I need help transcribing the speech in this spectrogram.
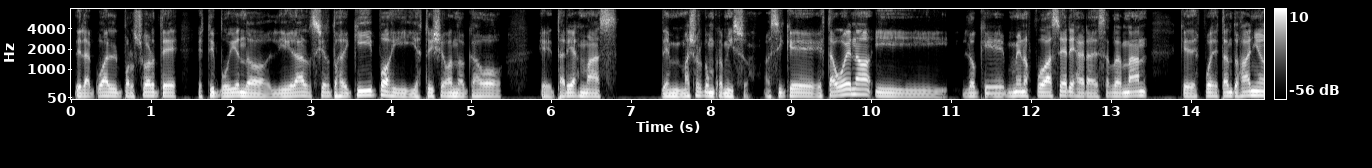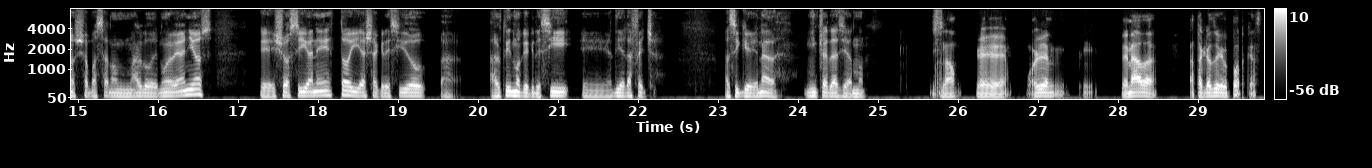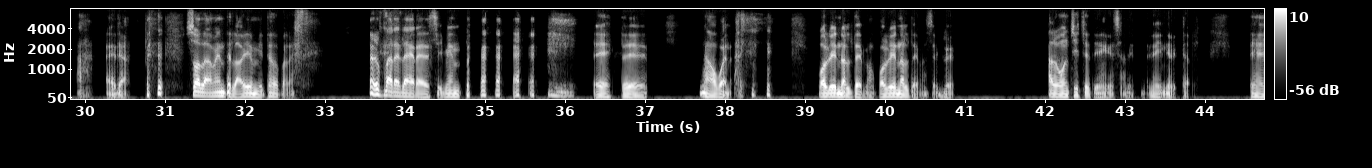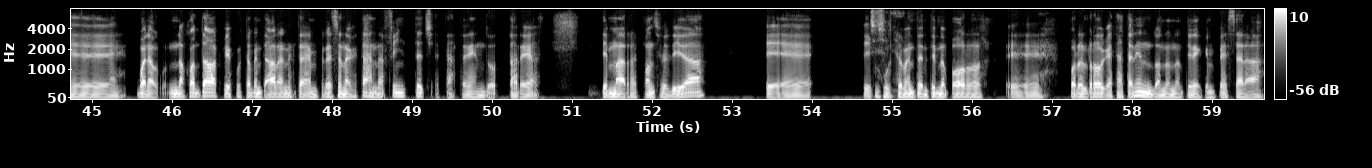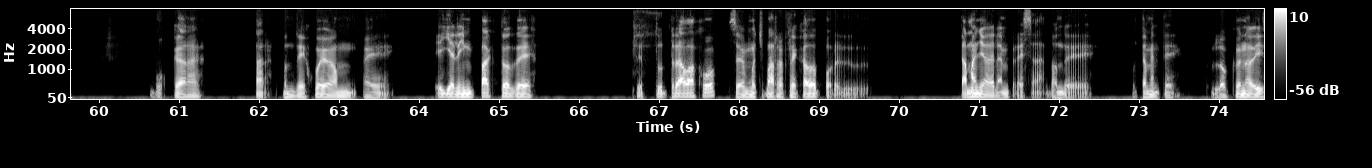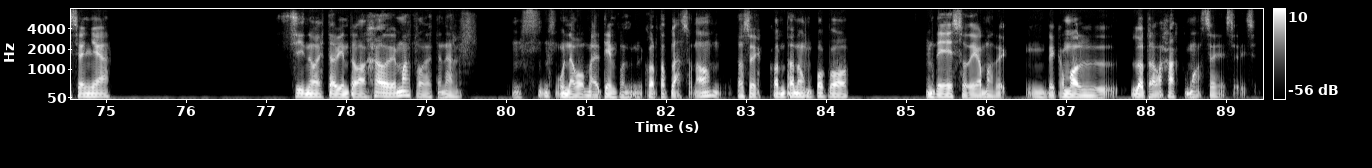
de la cual por suerte estoy pudiendo liderar ciertos equipos y, estoy llevando a cabo eh, tareas más, de mayor compromiso. Así que está bueno y lo que menos puedo hacer es agradecerle a Hernán que después de tantos años, ya pasaron algo de nueve años, eh, yo siga en esto y haya crecido al ritmo que crecí eh, día de la fecha. Así que nada, muchas gracias Hernán. Bueno, eh, muy bien, de nada, hasta que llegue el podcast. Ah, era. Solamente lo había invitado para, para el agradecimiento. este, no, bueno. volviendo al tema, volviendo al tema, siempre. Algún chiste tiene que salir, es inevitable. Eh, bueno, nos contabas que justamente ahora en esta empresa en la que estás, en la FinTech, estás teniendo tareas de más responsabilidad. Eh, y justamente entiendo por, eh, por el rol que estás teniendo, donde uno tiene que empezar a buscar para donde juegan y el impacto de tu trabajo se ve mucho más reflejado por el tamaño de la empresa, donde justamente lo que uno diseña, si no está bien trabajado y demás, puedes tener una bomba de tiempo en corto plazo, ¿no? Entonces, contanos un poco de eso, digamos, de, cómo lo trabajas, cómo se, se dice.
